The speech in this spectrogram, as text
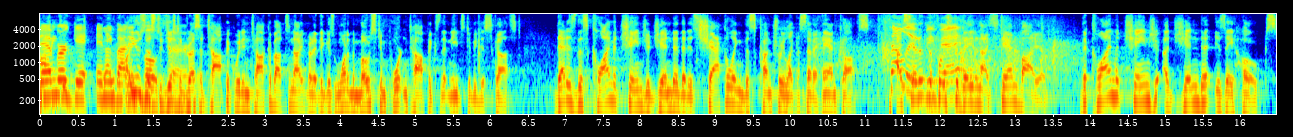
never get I use this to just sir. address a topic we didn't talk about tonight, but I think is one of the most important topics that needs to be discussed. That is this climate change agenda that is shackling this country like a set of handcuffs. Tell I said it, it at the first debate, and I stand by it. The climate change agenda is a hoax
